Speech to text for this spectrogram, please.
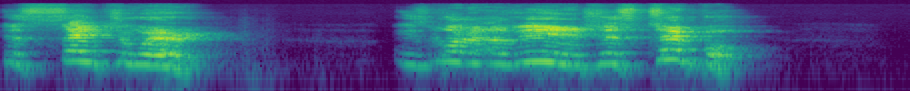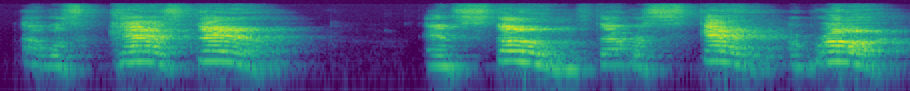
his sanctuary. He's going to avenge his temple that was cast down and stones that were scattered abroad,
